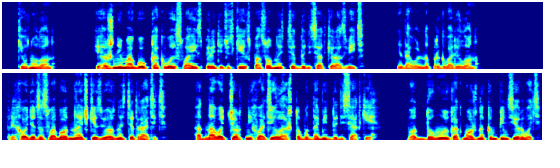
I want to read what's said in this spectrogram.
— кивнул он. «Я же не могу, как вы, свои спиритические способности до десятки развить», — недовольно проговорил он. «Приходится свободные очки звездности тратить. Одного черт не хватило, чтобы добить до десятки. Вот думаю, как можно компенсировать.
